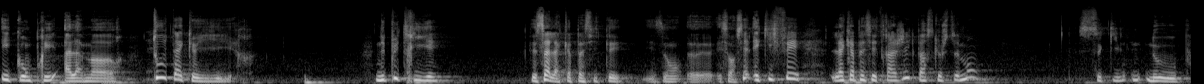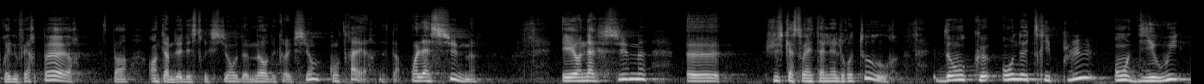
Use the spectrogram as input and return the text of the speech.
y compris à la mort, tout accueillir, ne plus trier. C'est ça la capacité, disons, euh, essentielle, et qui fait la capacité tragique parce que justement, ce qui nous, pourrait nous faire peur, pas, en termes de destruction, de mort, de corruption, contraire, pas, on l'assume. Et on assume euh, jusqu'à son éternel retour. Donc on ne trie plus, on dit oui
